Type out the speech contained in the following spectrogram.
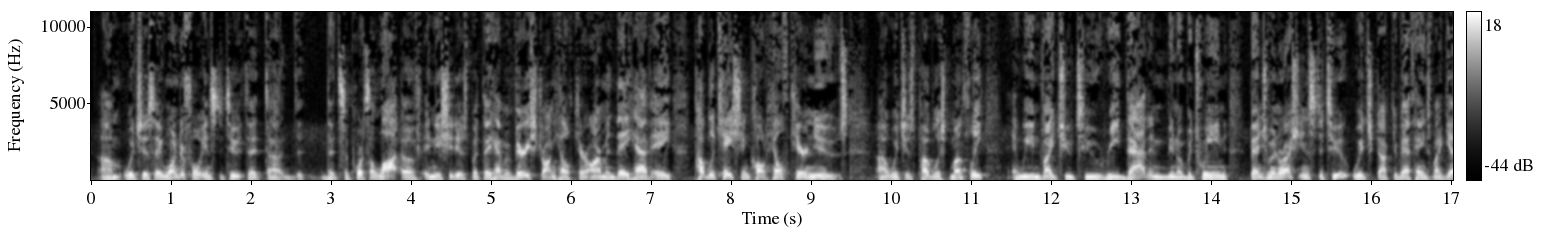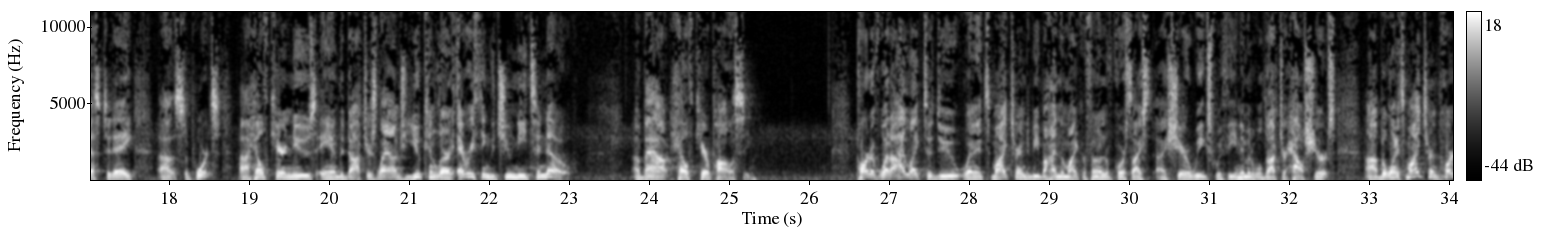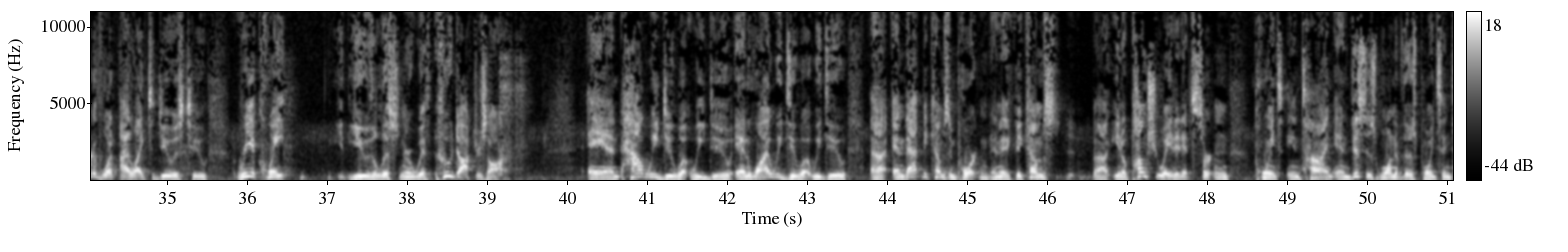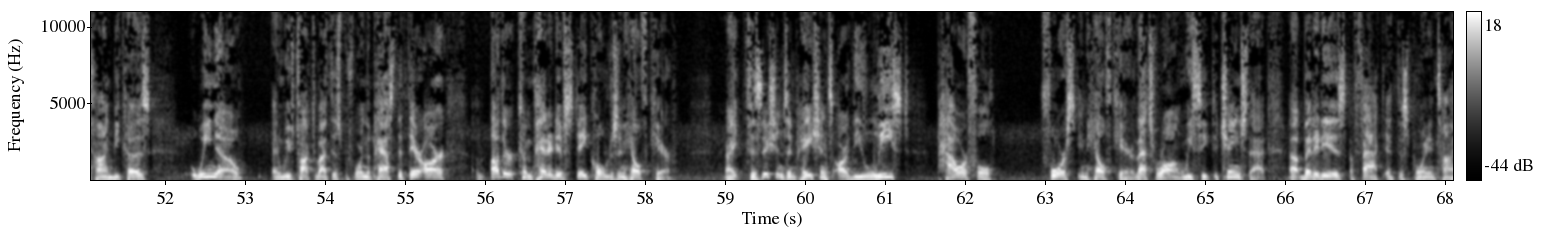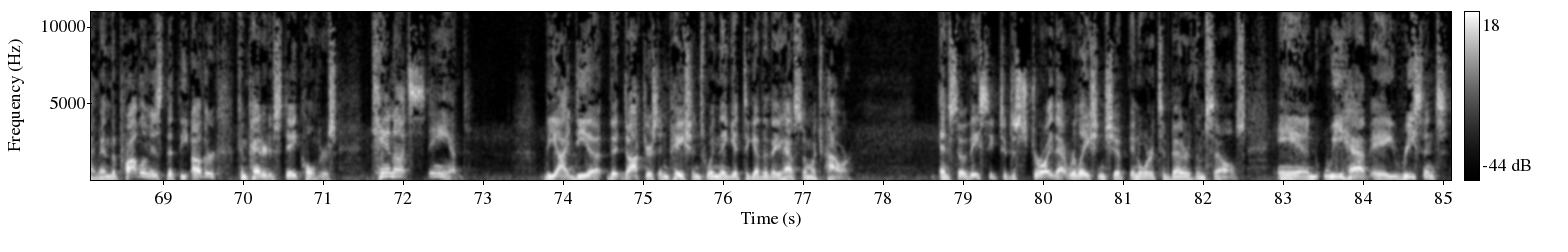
um, which is a wonderful institute that, uh, that, supports a lot of initiatives, but they have a very strong healthcare arm, and they have a publication called Healthcare News, uh, which is published monthly. And we invite you to read that. And you know, between Benjamin Rush Institute, which Dr. Beth Haynes, my guest today, uh, supports, uh, Healthcare News, and the Doctor's Lounge, you can learn everything that you need to know about healthcare policy part of what I like to do when it's my turn to be behind the microphone, of course, I, I share weeks with the inimitable Dr. Hal Scherz. Uh, but when it's my turn, part of what I like to do is to reacquaint you, the listener, with who doctors are and how we do what we do and why we do what we do. Uh, and that becomes important and it becomes, uh, you know, punctuated at certain points in time. And this is one of those points in time because we know, and we've talked about this before in the past, that there are other competitive stakeholders in healthcare. Right? Physicians and patients are the least powerful force in healthcare. That's wrong. We seek to change that. Uh, but it is a fact at this point in time. And the problem is that the other competitive stakeholders cannot stand the idea that doctors and patients, when they get together, they have so much power. And so they seek to destroy that relationship in order to better themselves. And we have a recent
